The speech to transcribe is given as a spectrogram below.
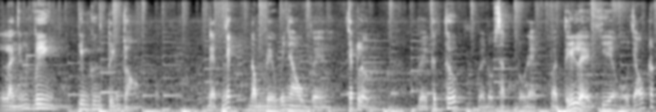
là những viên kim cương tuyển chọn đẹp nhất đồng đều với nhau về chất lượng, về kích thước, về độ sạch, độ đẹp. Và tỷ lệ chia ổ chấu rất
